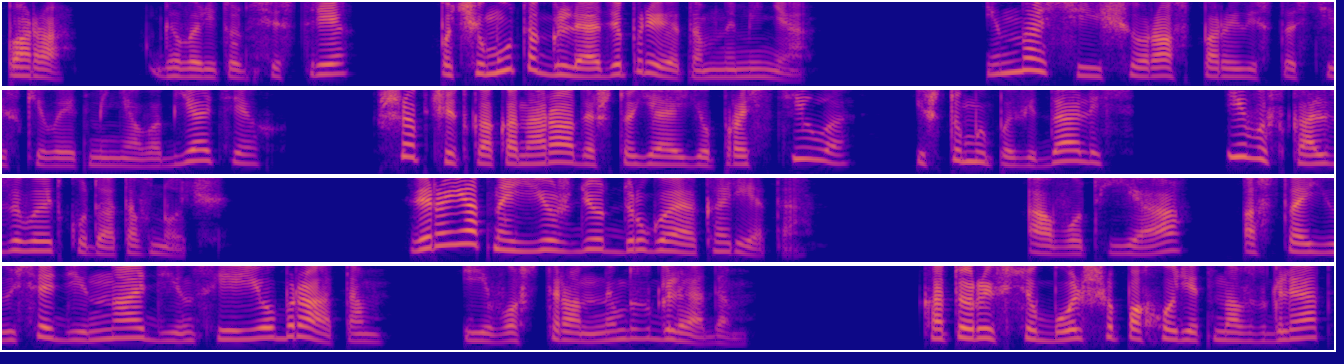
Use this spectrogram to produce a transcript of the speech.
Пора. — говорит он сестре, почему-то глядя при этом на меня. И Наси еще раз порывисто стискивает меня в объятиях, шепчет, как она рада, что я ее простила и что мы повидались, и выскальзывает куда-то в ночь. Вероятно, ее ждет другая карета. А вот я остаюсь один на один с ее братом и его странным взглядом, который все больше походит на взгляд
